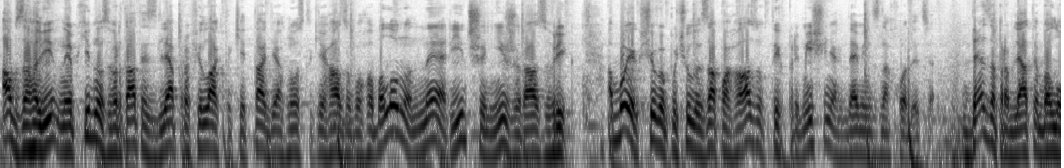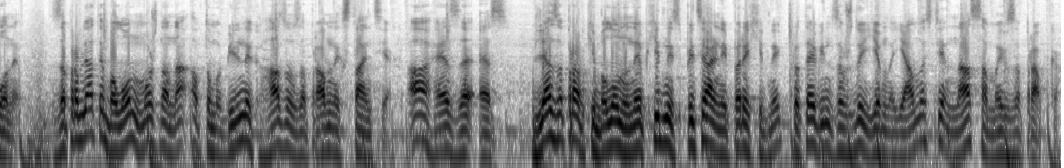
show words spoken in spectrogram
А взагалі необхідно звертатись для профілактики та діагностики газового балону не рідше ніж раз в рік. Або якщо ви почули запах газу в тих приміщеннях, де він знаходиться. Де заправляти балони? Заправляти балон можна на автомобільних газозаправних станціях АГЗС. Для заправки балону необхідний спеціальний перехідник, проте він завжди є в наявності на самих заправках.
